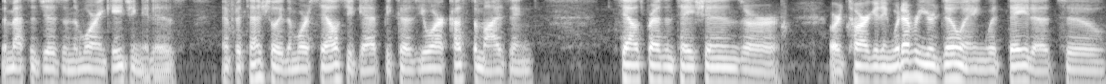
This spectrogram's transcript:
the message is and the more engaging it is. And potentially the more sales you get because you are customizing sales presentations or or targeting whatever you're doing with data to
